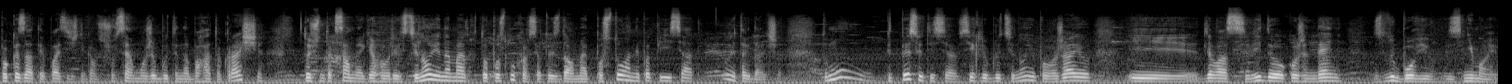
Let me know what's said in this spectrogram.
показати пасічникам, що все може бути набагато краще. Точно так само, як я говорив ціною на мед. Хто послухався, той здав мед по 100, а не по 50, ну і так далі. Тому підписуйтеся, всіх люблю ціною, поважаю. І для вас відео кожен день з любов'ю знімаю.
